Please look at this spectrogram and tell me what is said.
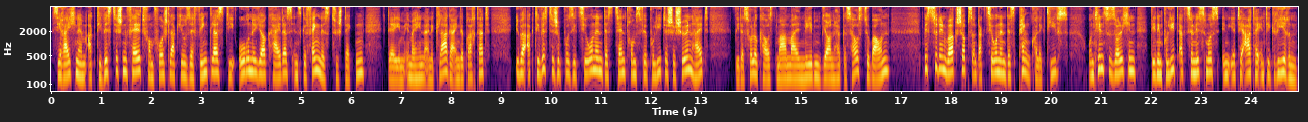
Sie reichen im aktivistischen Feld vom Vorschlag Josef Winklers, die Urne Jörg Haiders ins Gefängnis zu stecken, der ihm immerhin eine Klage eingebracht hat, über aktivistische Positionen des Zentrums für politische Schönheit, wie das Holocaust-Mahnmal neben Björn Höckes Haus zu bauen, bis zu den Workshops und Aktionen des Peng-Kollektivs und hin zu solchen, die den Politaktionismus in ihr Theater integrieren,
